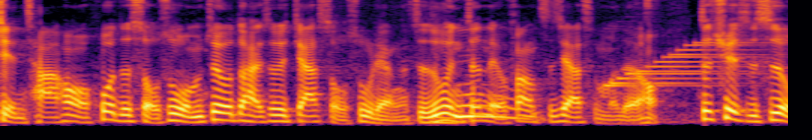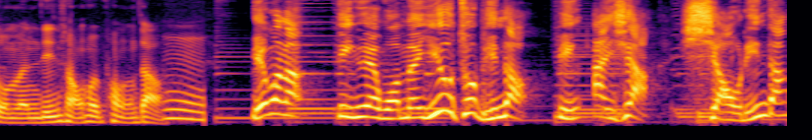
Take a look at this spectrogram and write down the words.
检查哈或者手术，我们最后都还是会加手术两个字。如果你真的有放支架什么的哈，这确实是我们临床会碰到。嗯，别忘了订阅我们 YouTube 频道，并按下小铃铛，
